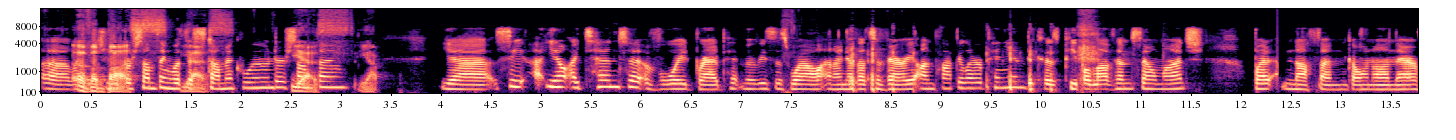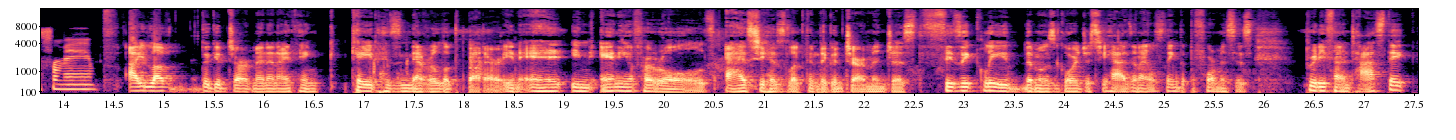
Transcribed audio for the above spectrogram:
uh, like Of a a jeep or something with a stomach wound or something? yes. Yeah. Yeah. See, uh, you know, I tend to avoid Brad Pitt movies as well, and I know that's a very unpopular opinion because people love him so much, but nothing going on there for me. I love The Good German, and I think Cate has never looked better in a- in any of her roles as she has looked in The Good German. Just physically, the most gorgeous she has, and I also think the performance is pretty fantastic.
